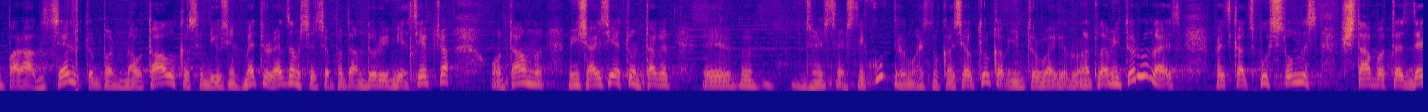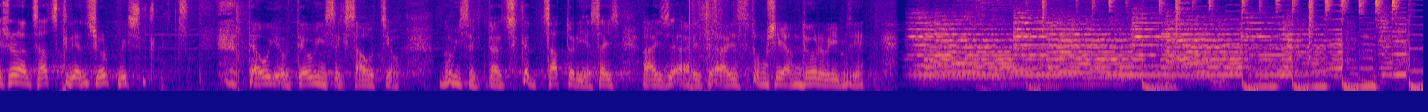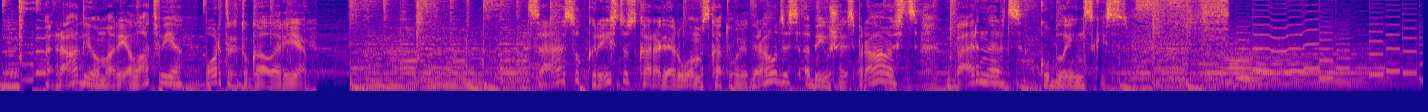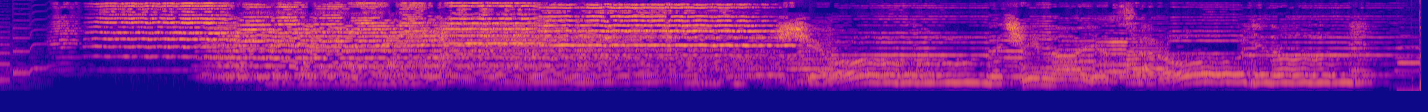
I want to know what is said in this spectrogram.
parādu ceļu, tur nav tālu, kas ir 200 metru redzams. Es jau pa tām durvīm ies iekšā, un tam viņš aiziet. Tagad es, es neko nedomāju, nu, kas jau tur, ka viņam tur vajag runāt, lai viņi tur runājas. Pēc kādas pusstundas štāba tas dežurants atskrien šurp visu. Tev jau, tev viņi saka, sauc jau. Nu, viņi saka, tāds, kad saturies aiz, aiz, aiz, aiz tumšajām durvīm. Zin. Radio Marija Latvija - portretu galerija. Cēsu Kristus karaļa Romas katoļu draugs bijušais prāvests Bernards Kublīnskis.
